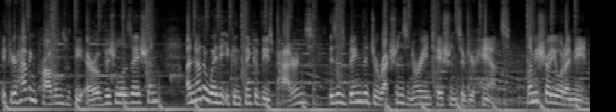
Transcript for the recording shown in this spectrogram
If you're having problems with the arrow visualization, another way that you can think of these patterns is as being the directions and orientations of your hands. Let me show you what I mean.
